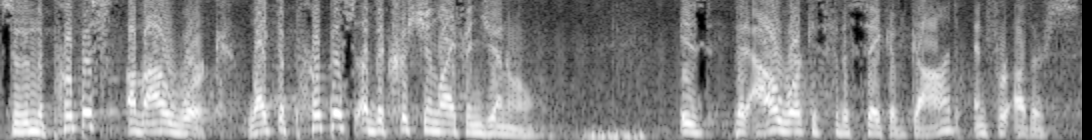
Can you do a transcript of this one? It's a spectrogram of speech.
So then, the purpose of our work, like the purpose of the Christian life in general, is that our work is for the sake of God and for others.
